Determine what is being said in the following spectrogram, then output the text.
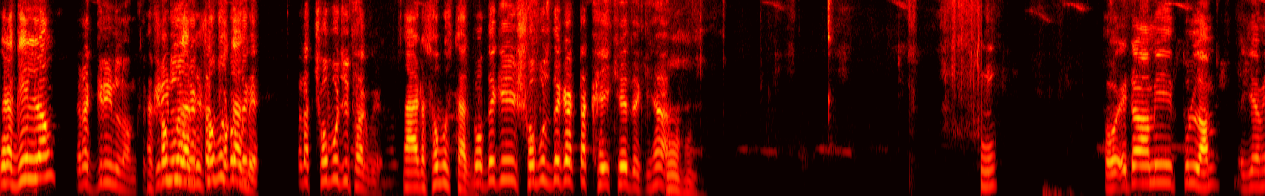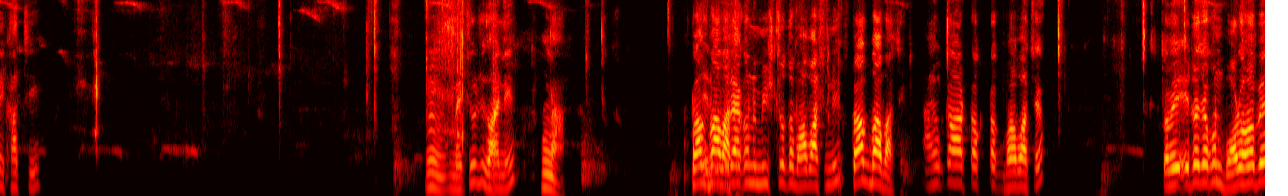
এটা গ্রিন লং এটা গ্রিন লং হ্যাঁ, গ্রিন লং সবুজ থাকবে। এটা সবুজই থাকবে। না এটা সবুজ থাকবে। তো দেখি সবুজ দেখে একটা খেয়ে খেয়ে দেখি হ্যাঁ? হুম তো এটা আমি তুললাম এই যে আমি খাচ্ছি। হুম ম্যাচুরিটি হয়নি। না। টক ভাব আছে। এখনও মিষ্টতা ভাব আসেনি। টক ভাব আছে। হালকা টক টক ভাব আছে। তবে এটা যখন বড় হবে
